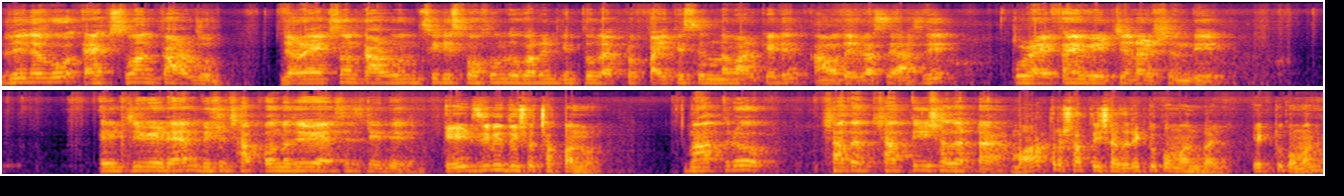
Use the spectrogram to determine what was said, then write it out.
লেনোভো এক্স ওয়ান কার্বন যারা এক্স ওয়ান কার্বন সিরিজ পছন্দ করেন কিন্তু ল্যাপটপ পাইতেছেন না মার্কেটে আমাদের কাছে আছে পুরো আই ফাইভ এইট জেনারেশন দিয়ে। এইট জিবি র্যাম দুশো ছাপ্পান্ন জিবি এসএসডি দিয়ে। এইট জিবি দুইশো ছাপ্পান্ন। মাত্র সাত- সাতত্রিশ হাজার টাকা। মাত্র সাতত্রিশ হাজার একটু কমান ভাই একটু কমান।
